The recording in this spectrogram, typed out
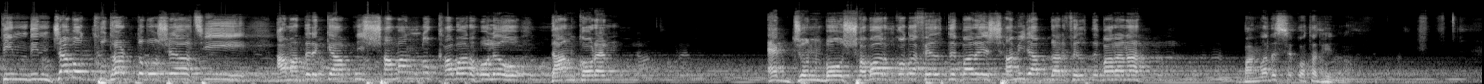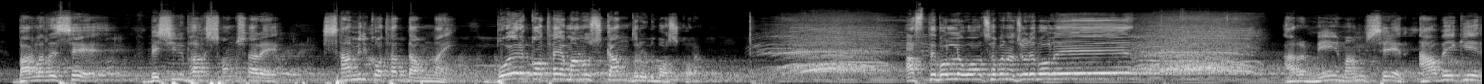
তিন দিন যাবৎ ক্ষুধার্ত বসে আছি। আমাদেরকে আপনি সামান্য খাবার হলেও দান করেন। একজন বউ সবার কথা ফেলতে পারে, স্বামীর আবদার ফেলতে পারে না। বাংলাদেশের কথা ভিন্ন। বাংলাদেশে বেশিরভাগ সংসারে স্বামীর কথার দাম নাই। বইয়ের কথায় মানুষ কান ধরে উঠবস করে। আসতে বললে ওয়াজ হবে না, জোরে বলে। আর মেয়ে মানুষের আবেগের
